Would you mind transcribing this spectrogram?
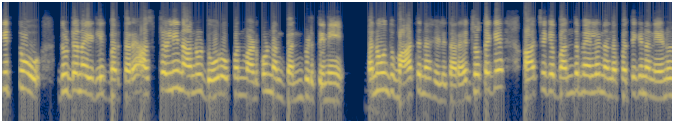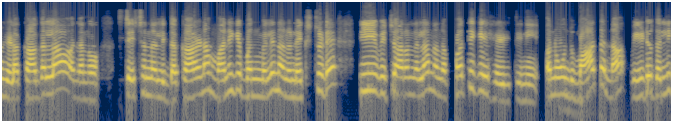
ಕಿತ್ತು ದುಡ್ಡನ್ನ ಇಡ್ಲಿಕ್ ಬರ್ತಾರೆ. ಅಷ್ಟರಲ್ಲಿ ನಾನು ಡೋರ್ ಓಪನ್ ಮಾಡ್ಕೊಂಡು ನಾನು ಬಂದ್ಬಿಡ್ತೀನಿ. ಅನ್ನೋ ಒಂದು ಮಾತನ್ನ ಹೇಳಿದ್ದಾರೆ. ಜೊತೆಗೆ ಆಚೆಗೆ ಬಂದ ಮೇಲೆ ನನ್ನ ಪತಿಗೆ ನಾನು ಏನು ಹೇಳಕ್ಕಾಗಲ್ಲ. ನಾನು ಸ್ಟೇಷನ್ ನಲ್ಲಿದ್ದ ಕಾರಣ ಮನೆಗೆ ಬಂದ ಮೇಲೆ ನಾನು ನೆಕ್ಸ್ಟ್ ಡೇ ಈ ವಿಚಾರನೆಲ್ಲ ನನ್ನ ಪತಿಗೆ ಹೇಳ್ತೀನಿ ಅನ್ನೋ ಒಂದು ಮಾತನ್ನ ವಿಡಿಯೋದಲ್ಲಿ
